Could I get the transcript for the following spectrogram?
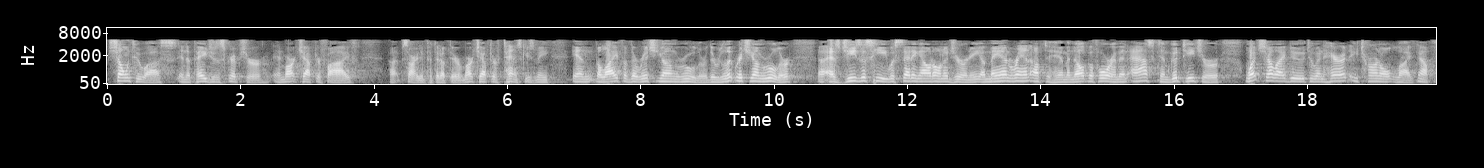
shown to us in the pages of Scripture in Mark chapter 5. Uh, sorry, I didn't put that up there. Mark chapter 10, excuse me, in the life of the rich young ruler. The rich young ruler, uh, as Jesus, he was setting out on a journey, a man ran up to him and knelt before him and asked him, Good teacher, what shall I do to inherit eternal life? Now,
